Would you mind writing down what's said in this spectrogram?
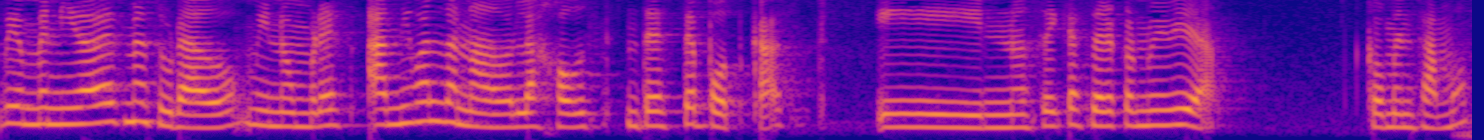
bienvenido a Desmesurado. Mi nombre es Andy Maldonado, la host de este podcast y no sé qué hacer con mi vida. ¿Comenzamos?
